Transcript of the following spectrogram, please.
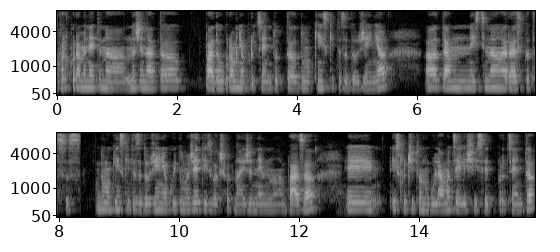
върху раменете на, на жената пада огромния процент от домакинските задължения. Там наистина разликата с домакинските задължения, които мъжете извършват на ежедневна база, е изключително голяма, цели 60%.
